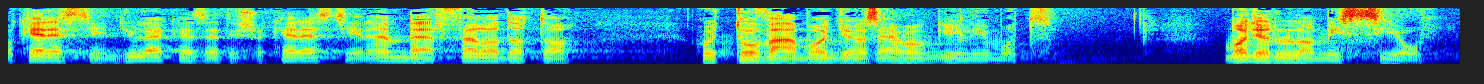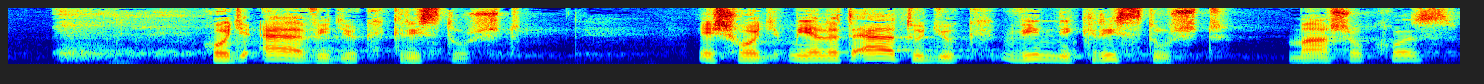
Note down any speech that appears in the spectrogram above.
a keresztény gyülekezet és a keresztény ember feladata, hogy tovább adja az evangéliumot. Magyarul a misszió. Hogy elvigyük Krisztust. És hogy mielőtt el tudjuk vinni Krisztust másokhoz,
